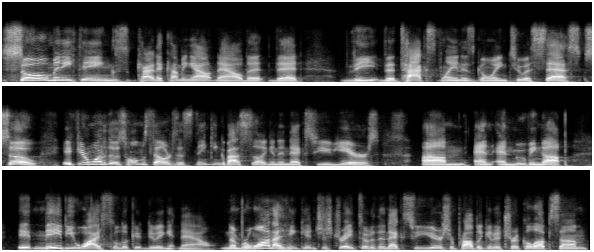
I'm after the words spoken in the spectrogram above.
So many things kind of coming out now that that the the tax plan is going to assess. So if you're one of those home sellers that's thinking about selling in the next few years um, and and moving up, it may be wise to look at doing it now. Number one, I think interest rates over the next few years are probably going to trickle up some.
